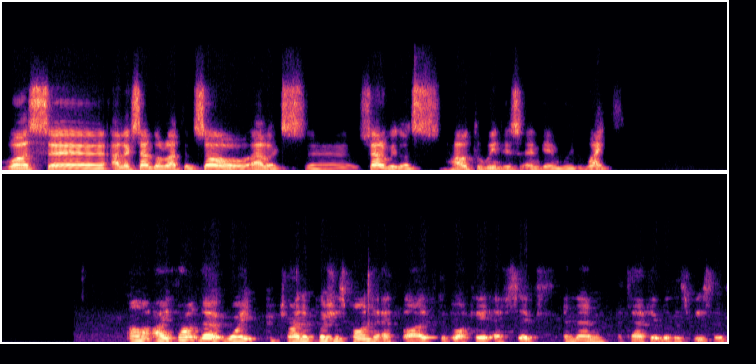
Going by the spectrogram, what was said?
was uh, Alexander Ratten. So, Alex, uh, share with us how to win this endgame with white. Uh, I thought that white could try to push his pawn to f5 to blockade f6 and then attack it with his pieces.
